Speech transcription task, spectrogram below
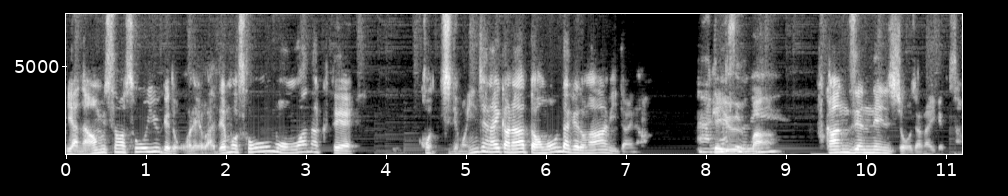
いや、直美さんはそう言うけど、俺はでもそうも思わなくて、こっちでもいいんじゃないかなとは思うんだけどな、みたいな。ありますよっていうまあね。不完全燃焼じゃないけどさ。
